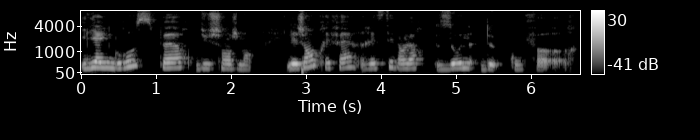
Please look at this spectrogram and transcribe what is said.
Il y a une grosse peur du changement. Les gens préfèrent rester dans leur zone de confort,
